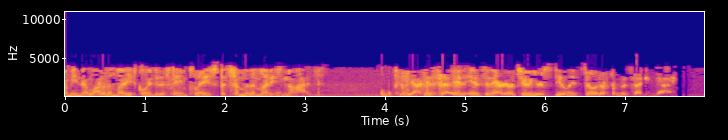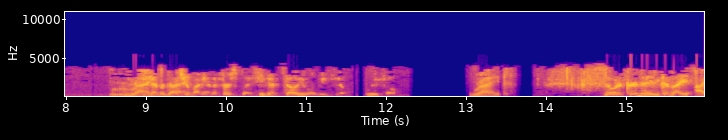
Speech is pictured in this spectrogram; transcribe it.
I mean, a lot of the money's going to the same place, but some of the money's not. Yeah, because in, in scenario two, you're stealing soda from the second guy. Right. he never got right, your money in the first place. He didn't sell you a refill. Refill. Right. So it occurred to me because I, I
